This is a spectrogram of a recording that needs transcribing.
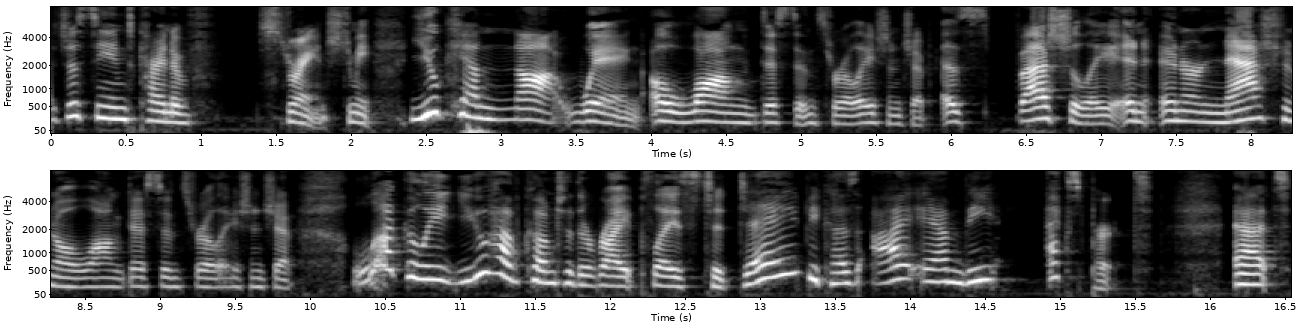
It just seemed kind of strange to me. You cannot wing a long distance relationship, especially an international long distance relationship. Luckily, you have come to the right place today because I am the expert at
